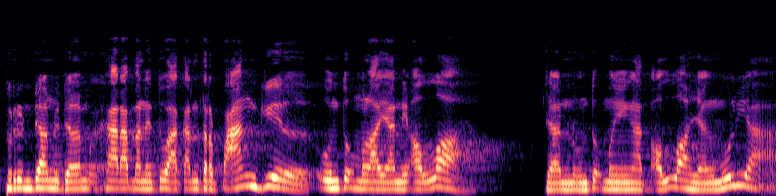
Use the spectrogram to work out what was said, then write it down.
berendam di dalam keharaman itu akan terpanggil untuk melayani Allah dan untuk mengingat Allah yang mulia?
